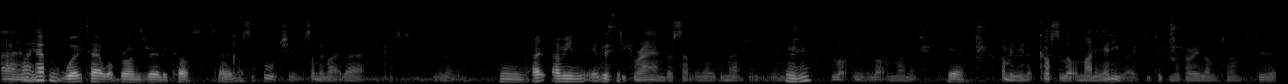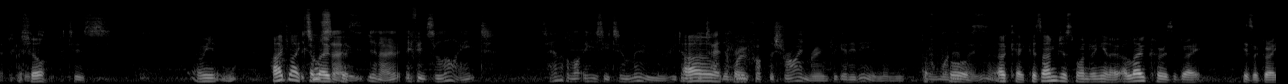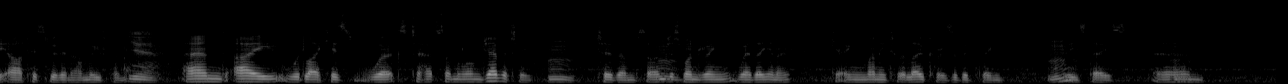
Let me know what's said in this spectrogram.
And I haven't worked out what bronze really costs. It costs a fortune. Something like that would cost, you know, Mm, I, I mean, it was the, fifty grand or something. I would imagine. You know, Mhm. a lot, you know, a lot of money. yeah. I mean, you know, it costs a lot of money anyway because it took him a very long time to do it. But Sure. It, it is. I mean, I'd like It's a also, you know, if it's light, it's a hell of a lot easier to move. You don't have Oh, to take the roof off the shrine room to get it in, and Of whatever. course. You know. Okay, because I'm just wondering. You know, Aloka is a great is a great artist within our movement, Yeah. and I would like his works to have some longevity Mm. to them. So I'm Mm. just wondering whether you know, getting money to a Aloka is a good thing Mm. these days. Um,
